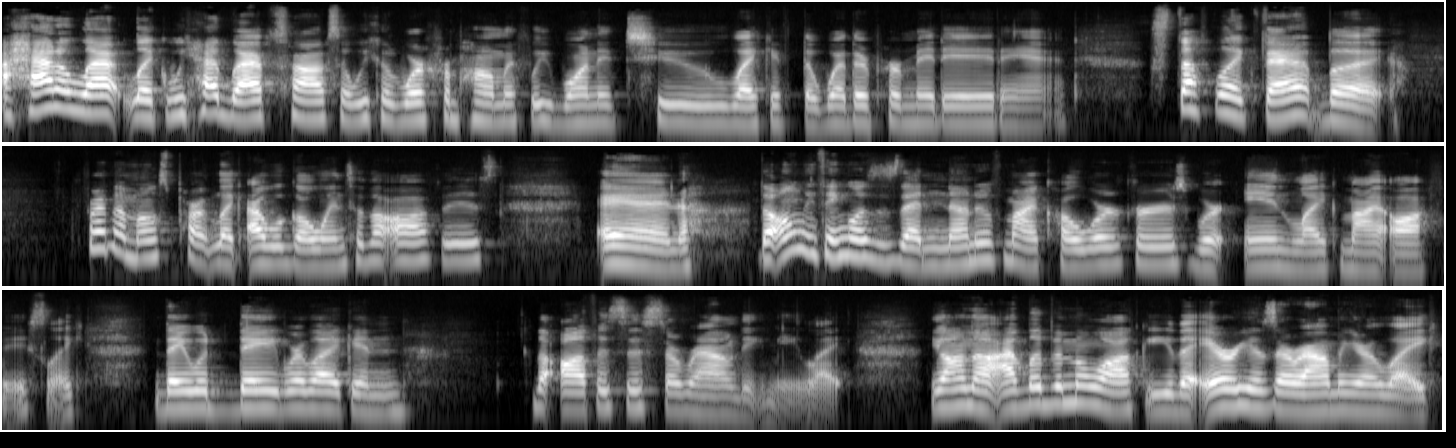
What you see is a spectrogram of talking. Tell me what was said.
I had a lap like we had laptops so we could work from home if we wanted to, like if the weather permitted and stuff like that. But for the most part, like I would go into the office and the only thing was is that none of my coworkers were in like my office. Like they would they were like in the offices surrounding me. Like y'all know I live in Milwaukee. The areas around me are like,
